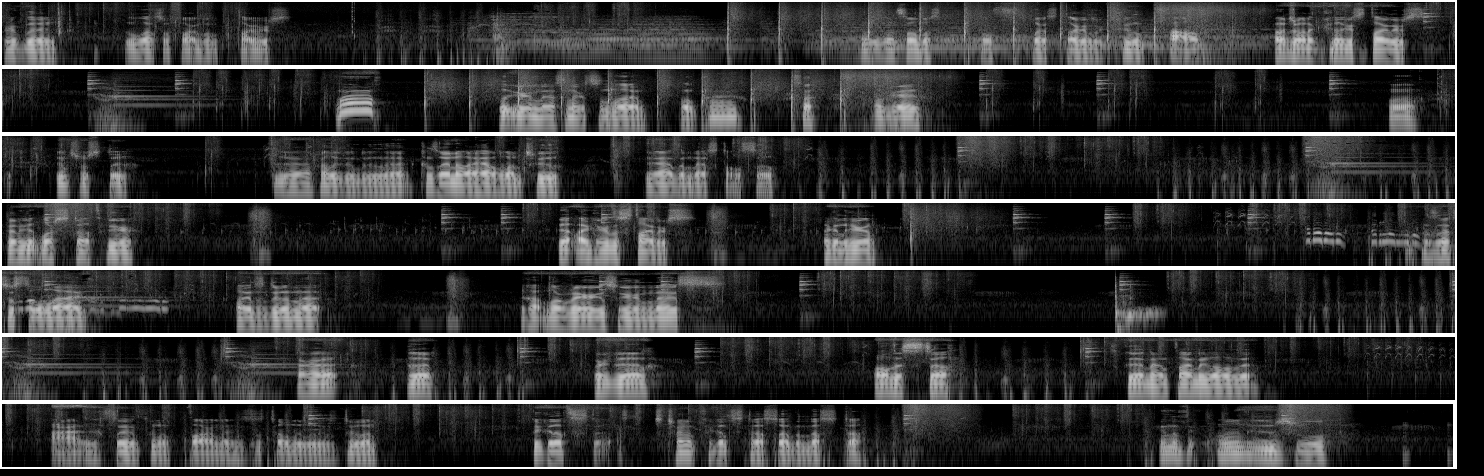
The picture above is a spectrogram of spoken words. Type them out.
Sure thing. Lots of farms and spiders. Well, once almost all my spiders are killed. Oh, how'd you want to kill your spiders? Well, put your nest next to mine. Okay. okay. Oh, interesting. Yeah, I'm probably gonna do that. Because I know I have one too. Yeah, I have a nest also. Gonna get more stuff here. Yep, I hear the sliders. I can hear them. Is that just a lag? Why it's doing that? I got more berries here, nice. Alright, good. We're good. All this stuff. It's good, I'm finding all of it. Ah, saying it's gonna farm. He's just telling me what he's doing. Picking up stuff. Trying to pick up stuff so the nest stuff. In the unusual.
